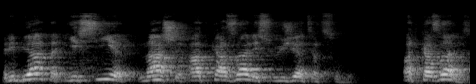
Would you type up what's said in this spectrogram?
ребята и все наши отказались уезжать отсюда. Отказались.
